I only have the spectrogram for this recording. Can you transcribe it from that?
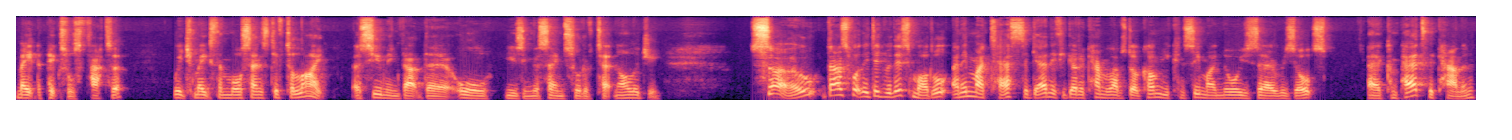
make the pixels fatter, which makes them more sensitive to light, assuming that they're all using the same sort of technology. So that's what they did with this model. And in my tests, again, if you go to cameralabs.com, you can see my noise uh, results uh, compared to the Canon.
